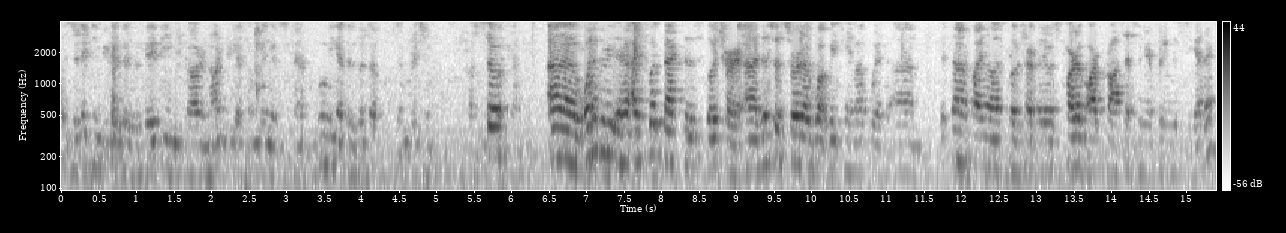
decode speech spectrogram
it's detecting because there's a baby in the car and not because something is kind of moving as a result of temperature So-? Uh, one of the, uh, I flipped back to this flowchart. Uh, this was sort of what we came up with. Um, it's not a finalized flowchart, but it was part of our process when we were putting this together.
